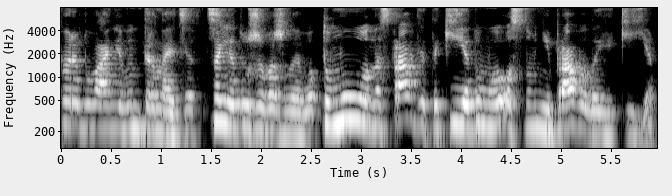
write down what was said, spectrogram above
перебування в інтернеті це є дуже важливо. Тому насправді такі, я думаю, основні правила, які є.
